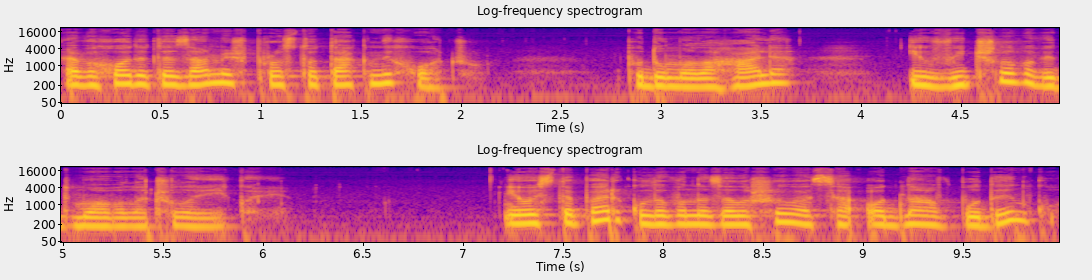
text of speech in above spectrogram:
А виходити заміж просто так не хочу, подумала Галя і ввічливо відмовила чоловікові. І ось тепер, коли вона залишилася одна в будинку,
